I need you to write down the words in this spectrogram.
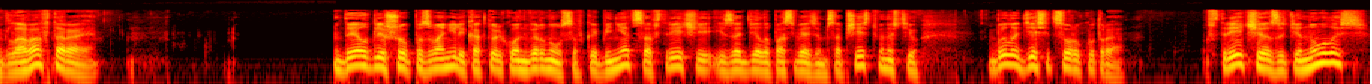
Глава вторая. Делглишу позвонили, как только он вернулся в кабинет со встречи из отдела по связям с общественностью. Было 10.40 утра. Встреча затянулась,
